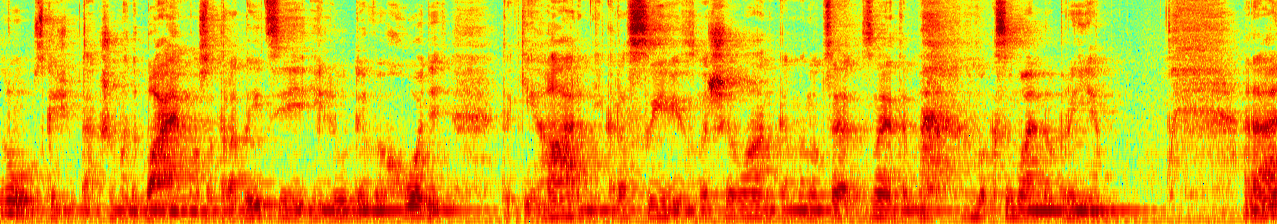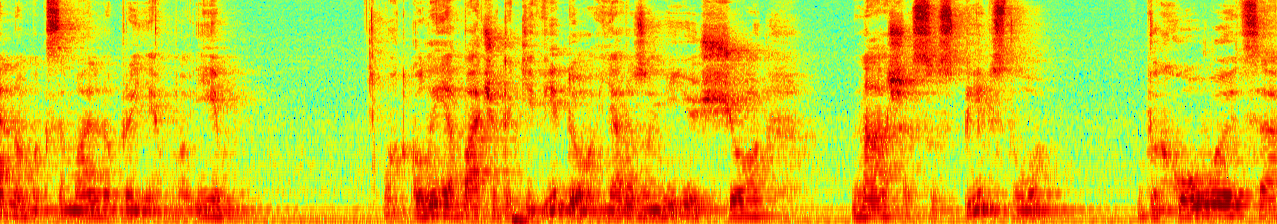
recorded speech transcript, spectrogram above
ну скажімо так, що ми дбаємо за традиції, і люди виходять такі гарні, красиві, з вишиванками. Ну це, знаєте, максимально приємно. Реально максимально приємно. І от коли я бачу такі відео, я розумію, що наше суспільство виховується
